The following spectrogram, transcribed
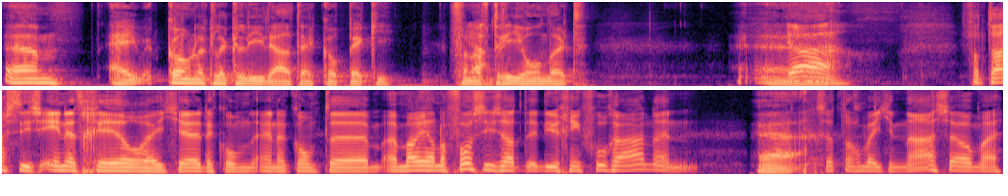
Ehm hey, koninklijke lead-out, hè, Kopecky. Vanaf Ja. 300. Eh, ja, fantastisch in het geel, weet je. Er komt, en dan komt Marianne Vos, die, zat, die ging vroeg aan. En Ja, ik zat nog een beetje naast zo. Maar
